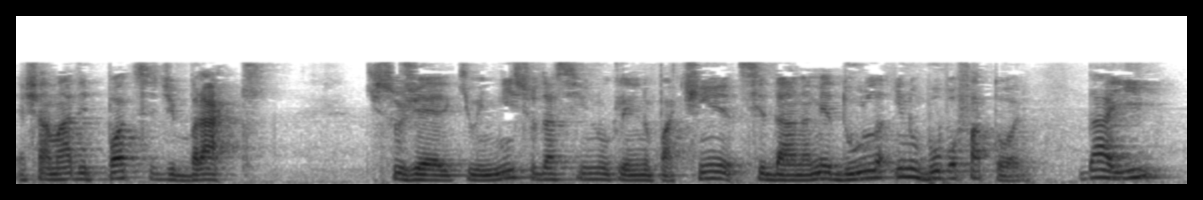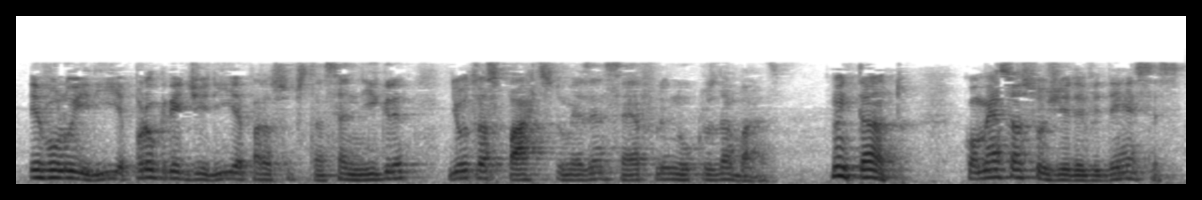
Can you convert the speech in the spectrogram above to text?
é chamado hipótese de Braque, que sugere que o início da sinucleinopatia se dá na medula e no bulbo olfatório. Daí evoluiria, progrediria para a substância nigra e outras partes do mesencéfalo e núcleos da base. No entanto, começam a surgir evidências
